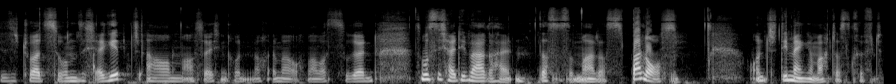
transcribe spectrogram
die Situation sich ergibt, ähm, aus welchen Gründen auch immer, auch mal was zu gönnen. Es muss sich halt die Waage halten. Das ist immer das Balance. Und die Menge macht das trifft.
